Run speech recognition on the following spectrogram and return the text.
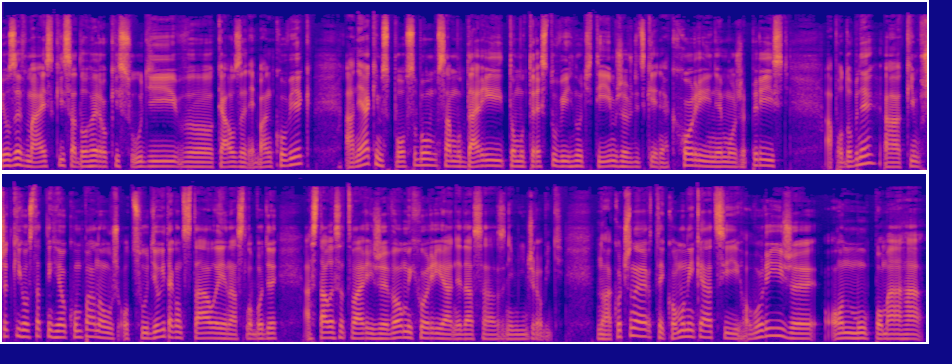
Jozef Majský sa dlhé roky súdi v kauze nebankoviek a nejakým spôsobom sa mu darí tomu trestu vyhnúť tým, že vždycky je nejak chorý, nemôže prísť a podobne. A kým všetkých ostatných jeho kumpánov už odsúdili, tak on stále je na slobode a stále sa tvári, že je veľmi chorý a nedá sa s ním nič robiť. No a Kočner tej komunikácii hovorí, že on mu pomáha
